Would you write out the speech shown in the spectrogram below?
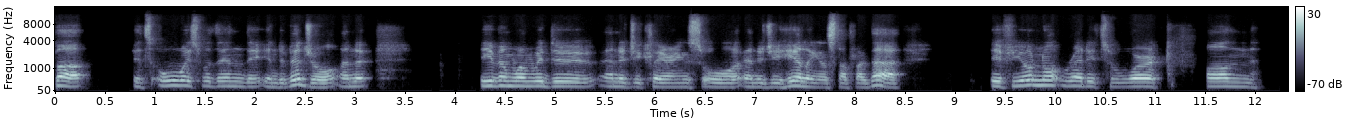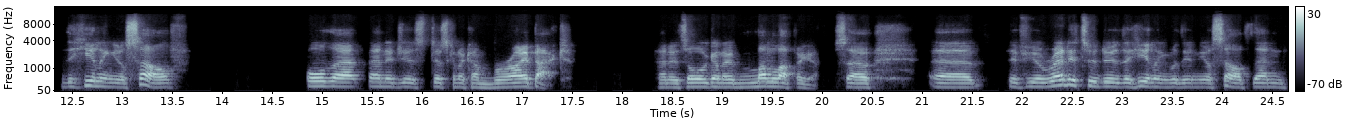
But it's always within the individual, and it even when we do energy clearings or energy healing and stuff like that, if you're not ready to work on the healing yourself, all that energy is just going to come right back and it's all going to muddle up again. So, uh, if you're ready to do the healing within yourself, then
